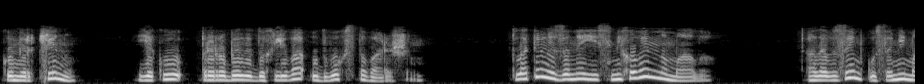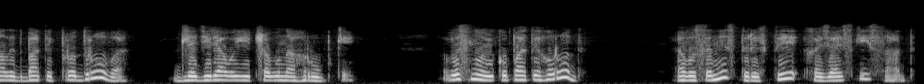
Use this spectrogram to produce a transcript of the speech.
комірчину, яку приробили до хліва удвох з товаришем. Платили за неї сміховинно мало, але взимку самі мали дбати про дрова для дірявої чавуна грубки, весною копати город, а восени стерегти хазяйський сад.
